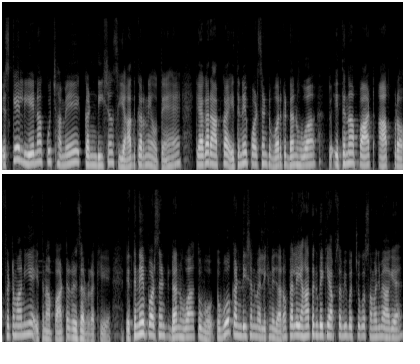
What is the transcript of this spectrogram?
इसके लिए ना कुछ हमें कंडीशंस याद करने होते हैं कि अगर आपका इतने परसेंट वर्क डन हुआ तो इतना पार्ट आप प्रॉफिट मानिए, इतना पार्ट रिज़र्व रखिए। इतने परसेंट डन हुआ तो वो तो वो कंडीशन मैं लिखने जा रहा हूँ। पहले यहाँ तक देखिए, आप सभी बच्चों को समझ में आ गया है।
